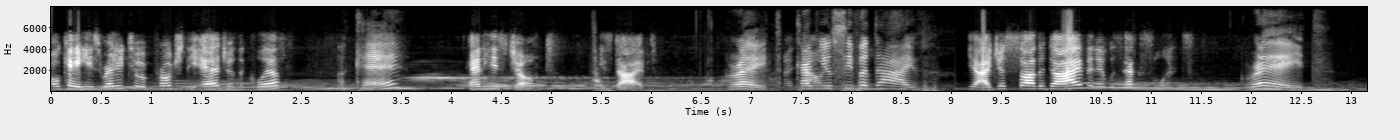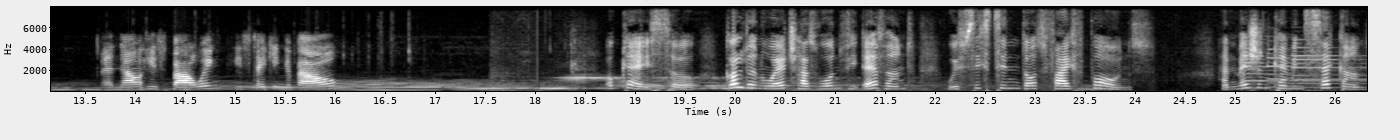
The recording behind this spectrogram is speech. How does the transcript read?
okay, he's ready to approach the edge of the cliff. Okay. And he's jumped. He's dived. Great. And Can you see the dive? Yeah, I just saw the dive and it was excellent. Great. And now he's bowing. He's taking a bow. Okay, so Golden Wedge has won the event with 16.5 points. And Mejan came in second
